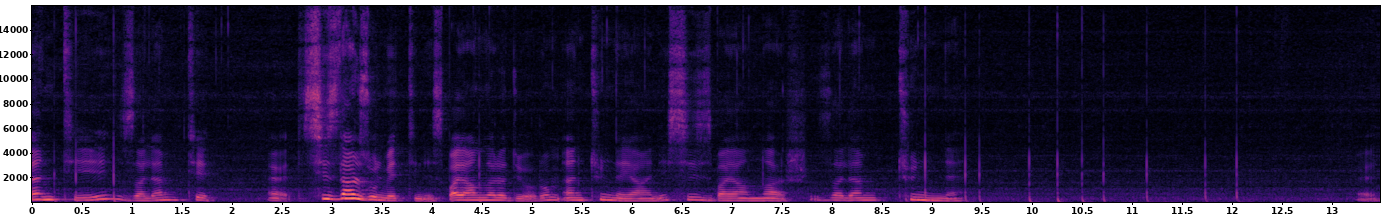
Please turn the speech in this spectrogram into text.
Enti zalemti. Evet, sizler zulmettiniz. Bayanlara diyorum. Entünne yani. Siz bayanlar. Zalemtünne. Evet.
